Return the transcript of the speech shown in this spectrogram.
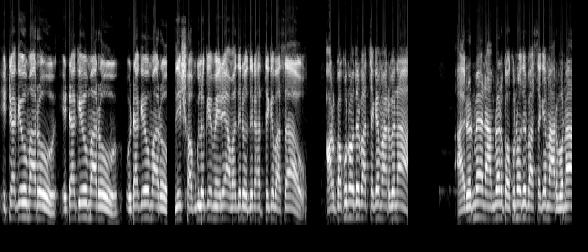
এটাকেও মারো এটাকেও মারো ওটাকেও মারো এই সবগুলোকে মেরে আমাদের ওদের হাত থেকে বাঁচাও। আর কখনো ওদের বাচ্চাকে মারবে না। আয়রন ম্যান আমরা আর কখনো ওদের বাচ্চাকে মারবো না।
